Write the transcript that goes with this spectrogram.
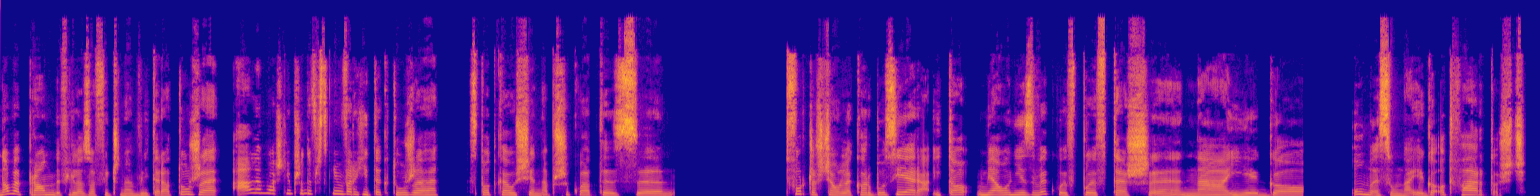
nowe prądy filozoficzne w literaturze, ale właśnie przede wszystkim w architekturze. Spotkał się na przykład z twórczością Le Corbusiera i to miało niezwykły wpływ też na jego umysł, na jego otwartość.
